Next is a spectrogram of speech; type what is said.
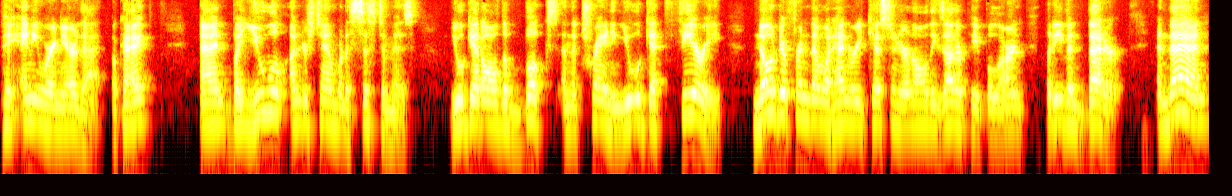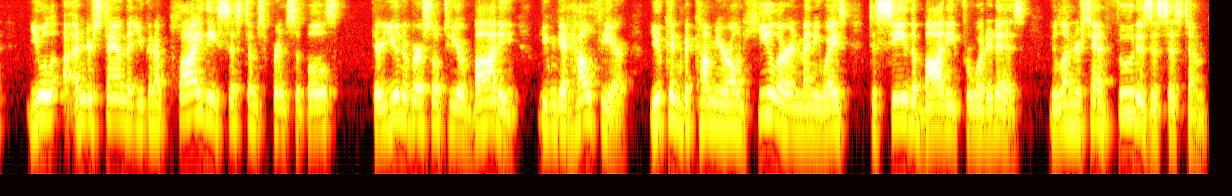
pay anywhere near that. Okay. And, but you will understand what a system is. You'll get all the books and the training. You will get theory. No different than what Henry Kissinger and all these other people learned, but even better. And then you will understand that you can apply these systems principles. They're universal to your body. You can get healthier. You can become your own healer in many ways to see the body for what it is. You'll understand food as a system.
